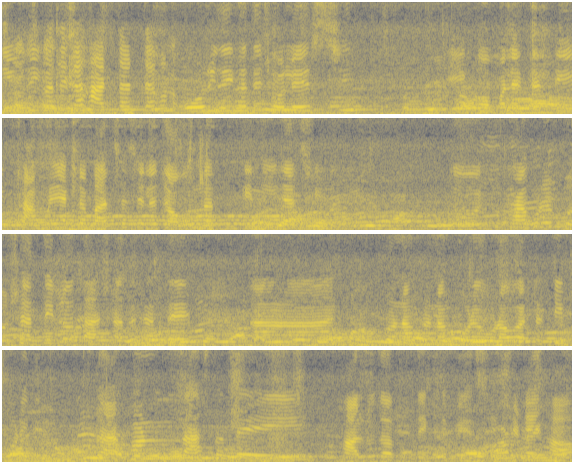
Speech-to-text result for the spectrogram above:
নিউ দীঘা থেকে হাঁটতে হাঁটতে এখন ওল্ড দীঘাতে চলে এসেছি। এই কপালে একটা টিপ সামনে একটা বাচ্চা ছেলে জগন্নাথকে নিয়ে যাচ্ছিল। তো একটু ঠাকুরের প্রসাদ দিল, তার সাথে সাথে প্রণাম প্রণাম করে ওরাও একটা টিপ করে তো এখন রাস্তাতে এই ফালুদা দেখতে পেয়েছি, সেটাই খাওয়া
